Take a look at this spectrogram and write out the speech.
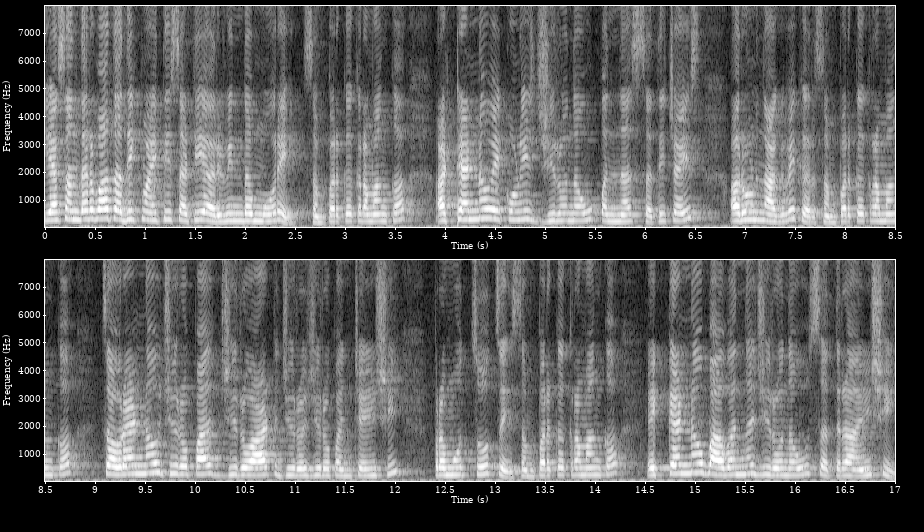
या संदर्भात अधिक माहितीसाठी अरविंद मोरे संपर्क क्रमांक अठ्ठ्याण्णव एकोणीस झिरो नऊ पन्नास सत्तेचाळीस अरुण नागवेकर संपर्क क्रमांक चौऱ्याण्णव झिरो पाच झिरो आठ झिरो झिरो पंच्याऐंशी प्रमोद चोचे संपर्क क्रमांक एक्क्याण्णव बावन्न झिरो नऊ सतरा ऐंशी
